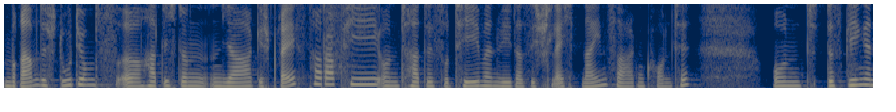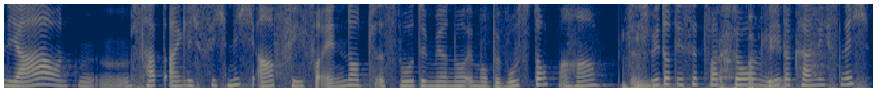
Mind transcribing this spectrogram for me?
äh, im Rahmen des Studiums äh, hatte ich dann ein Jahr Gesprächstherapie und hatte so Themen wie, dass ich schlecht Nein sagen konnte. Und das ging ein Jahr und es hat eigentlich sich nicht arg viel verändert. Es wurde mir nur immer bewusster, aha, das ist mhm. wieder die Situation, okay. wieder kann ich es nicht.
